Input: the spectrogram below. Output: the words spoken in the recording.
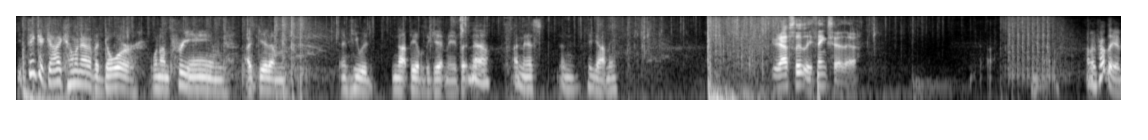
You'd think a guy coming out of a door when I'm pre-aimed, I'd get him, and he would not be able to get me. But no, I missed, and he got me. You'd absolutely think so, though. You know, I mean, probably a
